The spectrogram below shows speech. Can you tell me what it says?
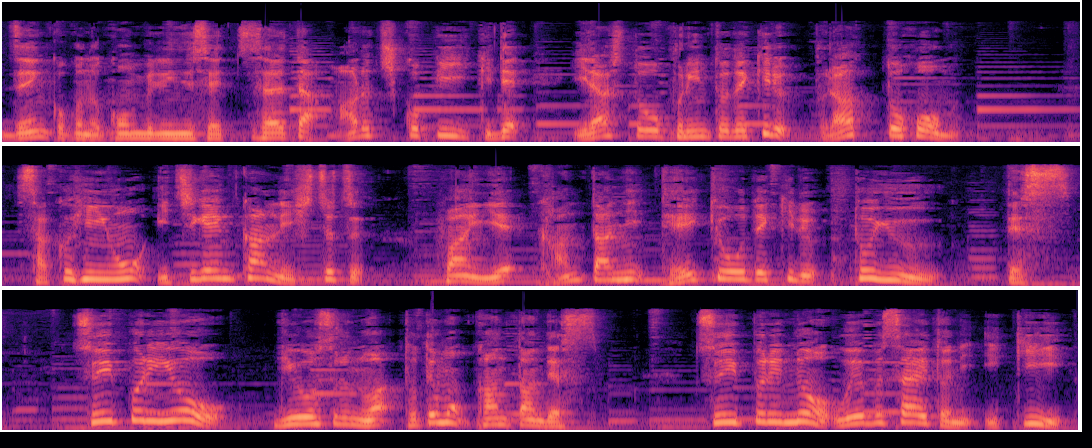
全国のコンビニに設置されたマルチコピー機でイラストをプリントできるプラットフォーム。作品を一元管理しつつ、ファンへ簡単に提供できるというです。ツイプリを利用するのはとても簡単です。ツイプリのウェブサイトに行き、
